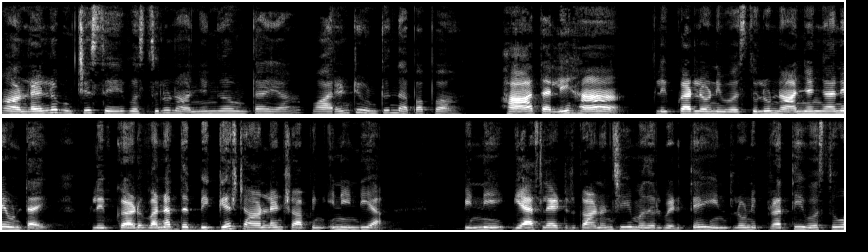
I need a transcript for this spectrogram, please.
ఆన్లైన్లో బుక్ చేస్తే వస్తువులు నాణ్యంగా ఉంటాయా? వారంటీ ఉంటుందా పాప? హా తల్లి హా. ఫ్లిప్కార్ట్లోని వస్తువులు నాణ్యంగానే ఉంటాయి. Flipkart one of the biggest online shopping in India. పిన్ని గ్యాస్ లైటర్ కానుంచి మొదలు పెడితే ఇంట్లోని ప్రతి వస్తువు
